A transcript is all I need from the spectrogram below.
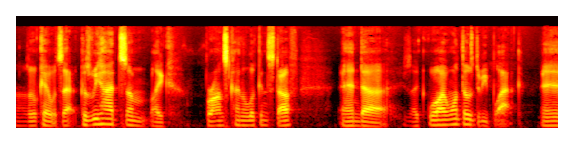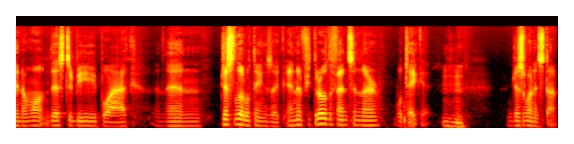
I was like, okay, what's that? Because we had some like bronze kind of looking stuff, and uh, he's like, well, I want those to be black, and I want this to be black, and then just little things like, and if you throw the fence in there, we'll take it, Mhm. just when it's done.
